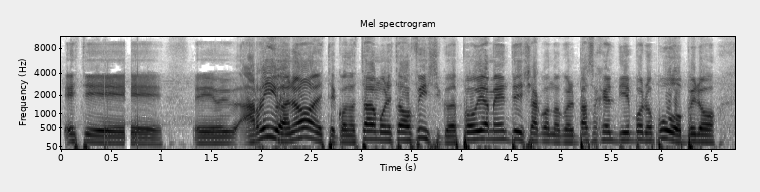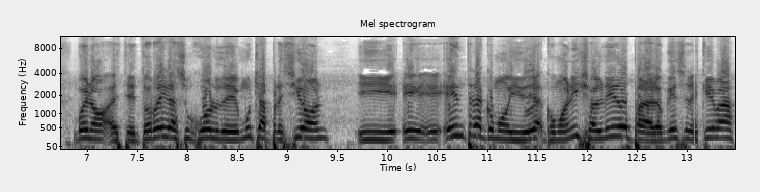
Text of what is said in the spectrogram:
este eh, arriba, ¿no? Este, cuando estábamos en estado físico. Después, obviamente, ya cuando con el pasaje del tiempo no pudo. Pero bueno, este Torreira es un jugador de mucha presión y eh, eh, entra como, idea, como anillo al dedo para lo que es el esquema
